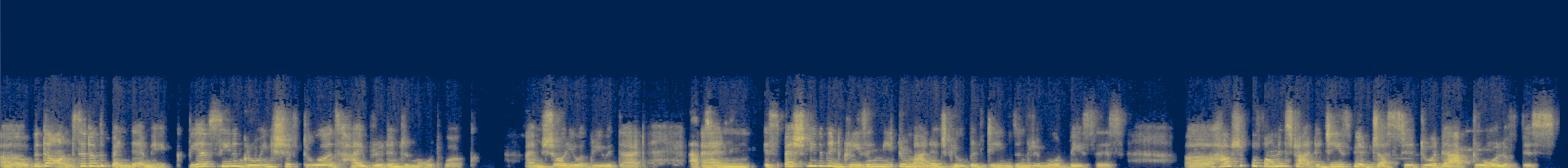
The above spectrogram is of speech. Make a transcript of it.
Uh, with the onset of the pandemic, we have seen a growing shift towards hybrid and remote work. I'm sure you agree with that. Absolutely. And especially with the increasing need to manage global teams on a remote basis, uh, how should performance strategies be adjusted to adapt to all of this?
